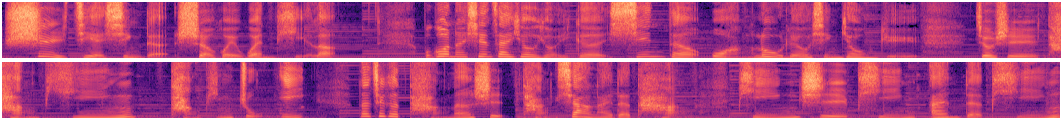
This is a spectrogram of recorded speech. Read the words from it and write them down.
世界性的社会问题了。不过呢，现在又有一个新的网络流行用语，就是躺平、躺平主义。那这个“躺”呢，是躺下来的“躺”，“平”是平安的“平”。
